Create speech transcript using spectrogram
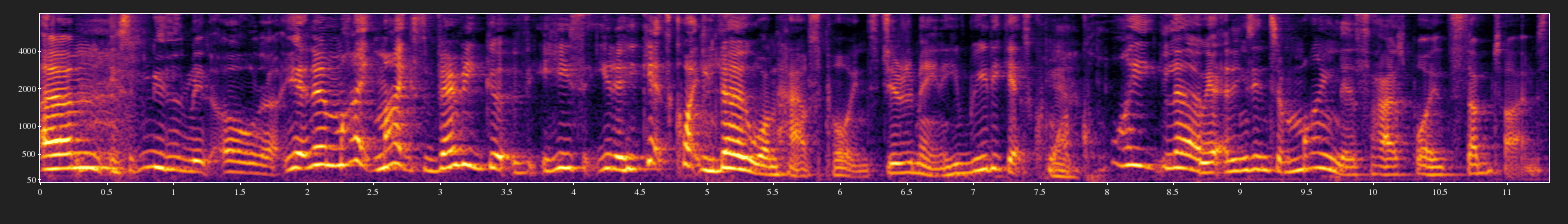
Um, it's a little bit older. Yeah, no. Mike. Mike's very good. He's, you know, he gets quite low on house points. Do you know what I mean? He really gets quite, Yeah. quite low, and he's into minus house points sometimes.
